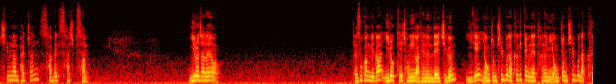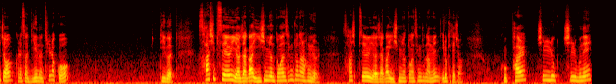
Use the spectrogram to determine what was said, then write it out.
(7만 8천443) 이러잖아요. 대소관계가 이렇게 정의가 되는데 지금 이게 0.7보다 크기 때문에 당연히 0.7보다 크죠. 그래서 니은은 틀렸고. 디귿. 40세의 여자가 20년 동안 생존할 확률. 40세의 여자가 20년 동안 생존하면 이렇게 되죠 98767분의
